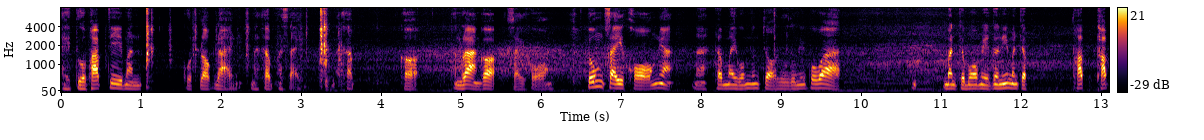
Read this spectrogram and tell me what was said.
ไอตัวพับที่มันกดล็อกได้นี่นะครับ มาใส่นะครับ ก็ข้างล่างก็ใส่ของ ตรงใส่ของเนี่ยนะทำไมผมต้องเจาะรูตรงนี้เพราะว่ามันจะมองไม่เห็นตัวนี้มันจะพับทับ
